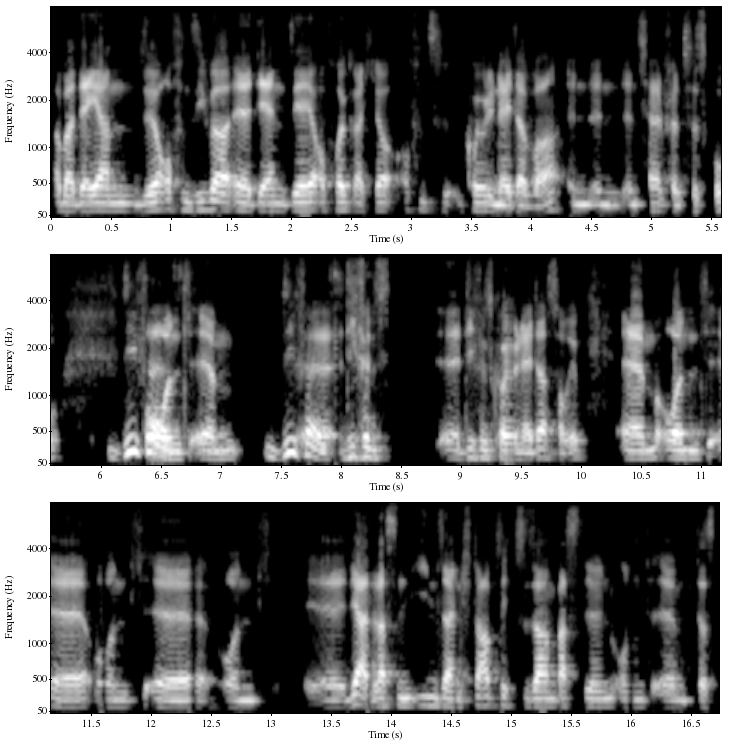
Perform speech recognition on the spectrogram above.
aber der ja ein sehr offensiver, äh, der ein sehr erfolgreicher Offense-Coordinator war in, in, in San Francisco. Defense. Und ähm, Defense. Äh, Defense äh, Defense Coordinator, sorry, ähm, und, äh, und, äh, und äh, ja, lassen ihn seinen Stab sich zusammenbasteln und ähm, das,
